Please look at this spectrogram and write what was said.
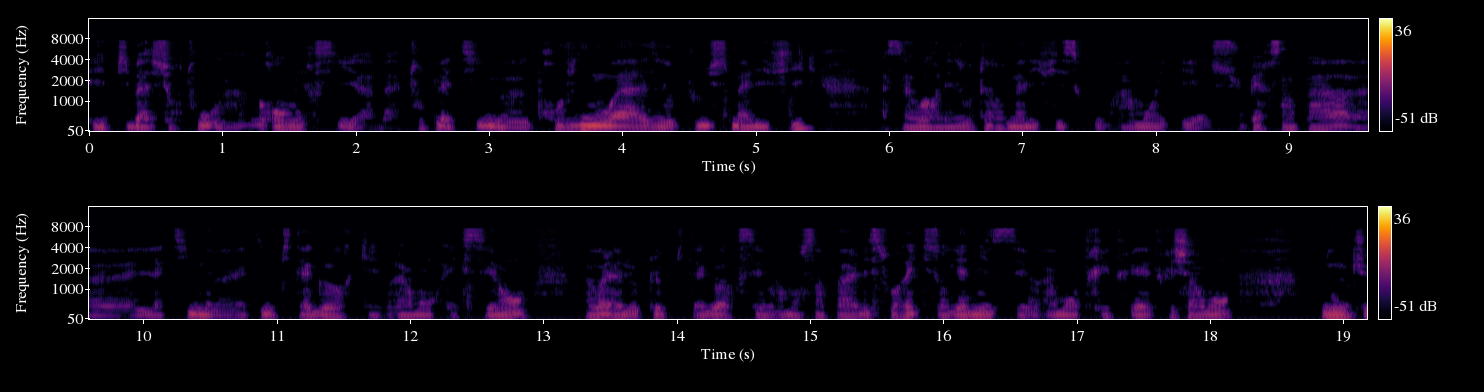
Et puis bah, surtout un grand merci à bah, toute la team euh, provinoise plus maléfique, à savoir les auteurs de qui ont vraiment été euh, super sympas, la team la team Pythagore qui est vraiment excellent. voilà, le club Pythagore c'est vraiment sympa, les soirées qui s'organisent c'est vraiment très très très charmant. Donc,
